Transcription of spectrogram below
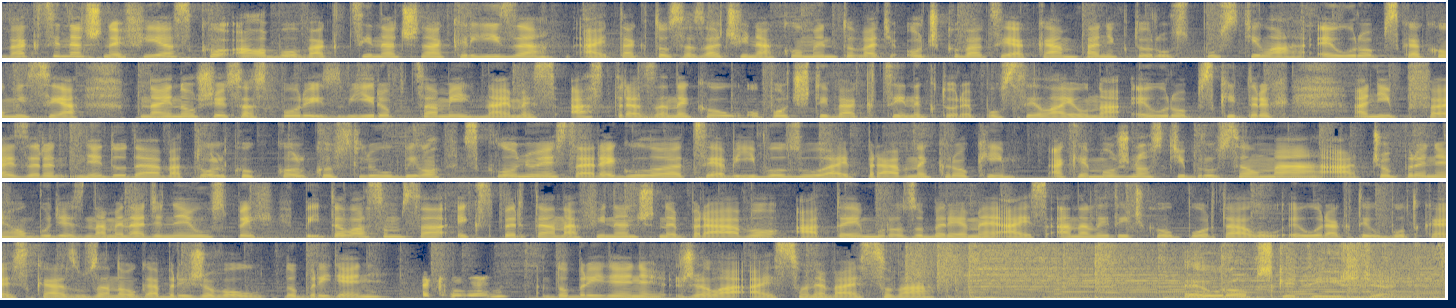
Vakcinačné fiasko alebo vakcinačná kríza. Aj takto sa začína komentovať očkovacia kampaň, ktorú spustila Európska komisia. Najnovšie sa sporí s výrobcami, najmä s AstraZeneca, o počty vakcín, ktoré posielajú na európsky trh. Ani Pfizer nedodáva toľko, koľko slúbil. Skloňuje sa regulácia vývozu aj právne kroky. Aké možnosti Brusel má a čo pre neho bude znamenať neúspech? Pýtala som sa experta na finančné právo a tému rozoberieme aj s analytičkou portálu euraktiv.sk Zuzanou Gabrižou Rúžovou. Dobrý deň. Pekný deň. Dobrý deň želá aj Sonja Vajsová. Európsky týždeň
